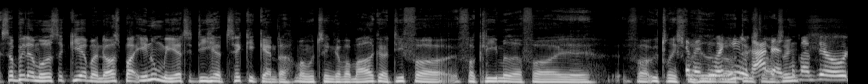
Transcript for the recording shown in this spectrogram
så på en eller anden måde, så giver man også bare endnu mere til de her tech-giganter, hvor man tænker, hvor meget gør de for, for klimaet og for, øh, for Jamen, ytringsfriheden du har og helt den ret. slags, Altså, man bliver jo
